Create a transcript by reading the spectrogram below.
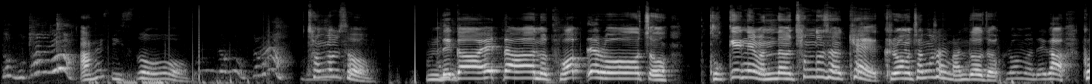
너 못하잖아. 아, 할수 있어. 너 없잖아. 청금석. 음, 내가 일단 너 조합대로 저 곡괭이 만들면 청금석 해. 그러면 청금석이 만들어져. 그러면 내가 그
